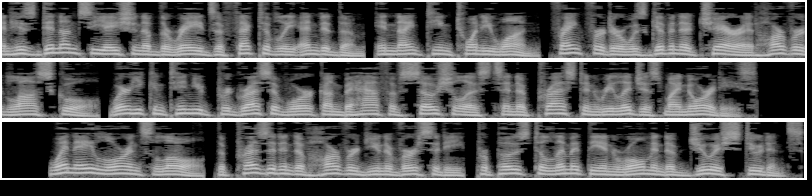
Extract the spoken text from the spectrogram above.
and his denunciation of the raids effectively ended them. In 1921, Frankfurter was given a chair at Harvard Law School, where he continued progressive work on behalf of socialists and oppressed and religious minorities. When A. Lawrence Lowell, the president of Harvard University, proposed to limit the enrollment of Jewish students,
